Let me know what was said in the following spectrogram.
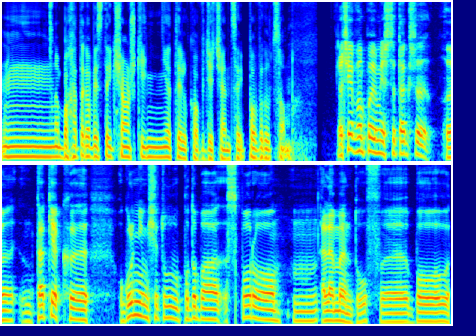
mm, bohaterowie z tej książki nie tylko w dziecięcej powrócą. Znaczy ja wam powiem jeszcze tak, że e, tak jak e, ogólnie mi się tu podoba sporo mm, elementów, e, bo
